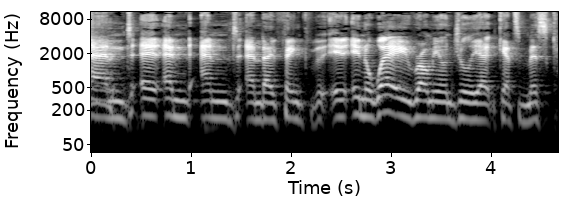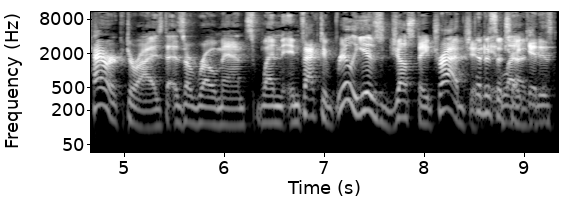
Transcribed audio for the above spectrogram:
and and and and I think in a way Romeo and Juliet gets mischaracterized as a romance when in fact it really is just a tragedy. It is a like tragedy. it is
